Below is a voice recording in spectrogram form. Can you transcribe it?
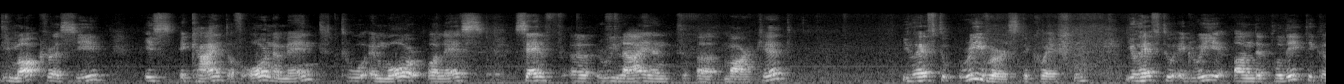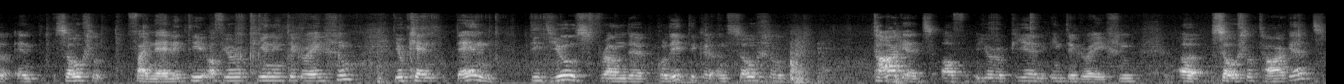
democracy is a kind of ornament to a more or less self-reliant uh, market. You have to reverse the question. You have to agree on the political and social finality of European integration. You can then deduce from the political and social targets of European integration uh, social targets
